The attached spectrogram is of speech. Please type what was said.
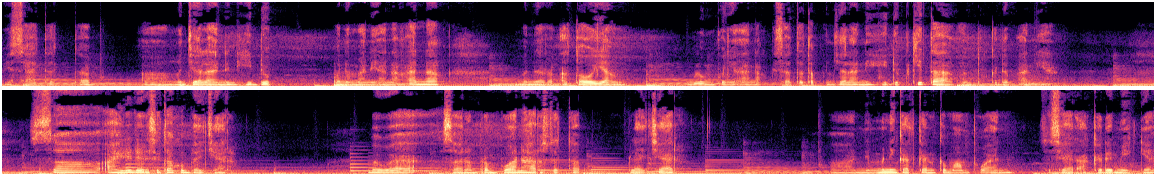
bisa tetap uh, ngejalanin hidup menemani anak-anak bener atau yang belum punya anak bisa tetap menjalani hidup kita untuk ke depannya. So akhirnya dari situ aku belajar bahwa seorang perempuan harus tetap belajar uh, meningkatkan kemampuan secara akademiknya.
